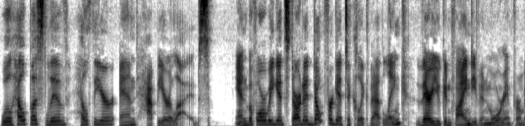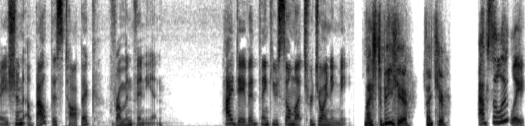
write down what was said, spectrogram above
will help us live healthier and happier lives. And before we get started, don't forget to click that link. There you can find even more information about this topic from Infineon. Hi, David. Thank you so much for joining me. Nice to be here. Thank you. Absolutely.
